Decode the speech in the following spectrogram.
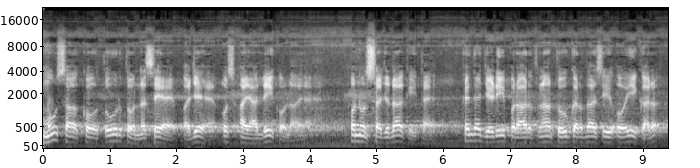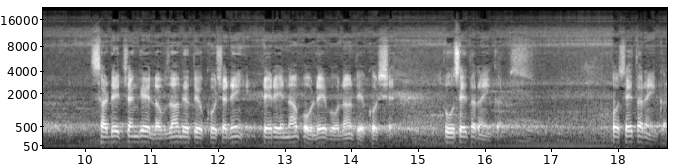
ਮੂਸਾ ਕੋ ਤੂਰ ਤੋਂ ਨਸਿਆ ਭਜਿਆ ਉਸ ਅਯਾਲੀ ਕੋਲ ਆਇਆ ਉਹਨੂੰ ਸਜਦਾ ਕੀਤਾ ਹੈ। ਕਹਿੰਦਾ ਜਿਹੜੀ ਪ੍ਰਾਰਥਨਾ ਤੂੰ ਕਰਦਾ ਸੀ ਉਹੀ ਕਰ ਸਾਡੇ ਚੰਗੇ ਲਫ਼ਜ਼ਾਂ ਦੇ ਤੇ ਖੁਸ਼ ਨਹੀਂ, ਤੇਰੇ ਇਹਨਾਂ ਭੋਲੇ ਬੋਲਾਂ ਤੇ ਖੁਸ਼ ਹੈ। ਤੂੰ ਉਸੇ ਤਰ੍ਹਾਂ ਹੀ ਕਰ। ਉਸੇ ਤਰ੍ਹਾਂ ਹੀ ਕਰ।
